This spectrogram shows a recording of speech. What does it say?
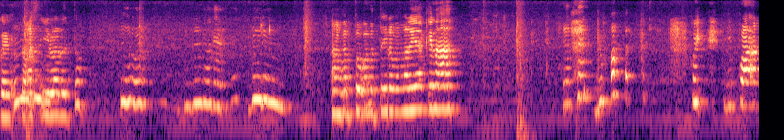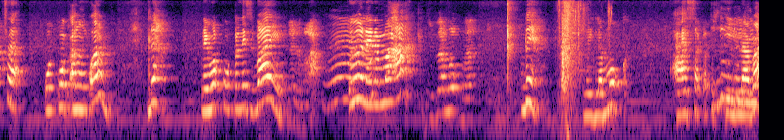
be. Kaya taas ila na to. Ang kanto ko na ito yung mamariya kina. Uy, di pa ak sa wakwak ang kuan. Dah, naiwakwak na nisbay. Ang mga. Oo, nay na maak. Si Lamok na. Be, may lamok. Asa ka to ila ba?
